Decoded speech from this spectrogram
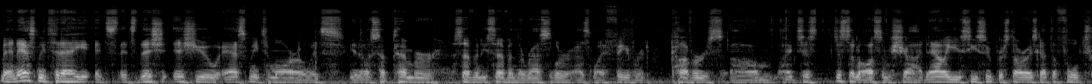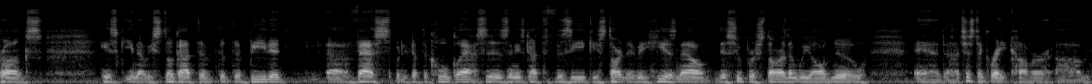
Man, ask me today, it's it's this issue. Ask me tomorrow, it's, you know, September 77, The Wrestler, as my favorite covers. Um, I just, just an awesome shot. Now you see Superstar, he's got the full trunks. He's, you know, he's still got the, the, the beaded uh, vest, but he's got the cool glasses and he's got the physique. He's starting to be, he is now the superstar that we all knew. And uh, just a great cover. Um,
